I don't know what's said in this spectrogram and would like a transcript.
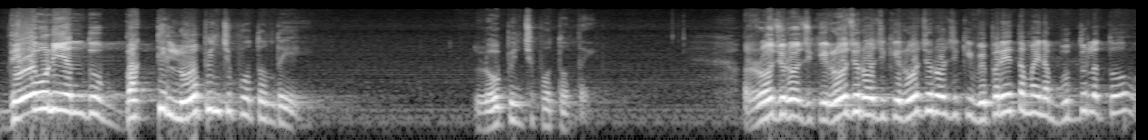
దేవుని యందు భక్తి లోపించిపోతుంది లోపించిపోతుంది. రోజు రోజుకి రోజు రోజుకి రోజు రోజుకి విపరీతమైన బుద్ధులతో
